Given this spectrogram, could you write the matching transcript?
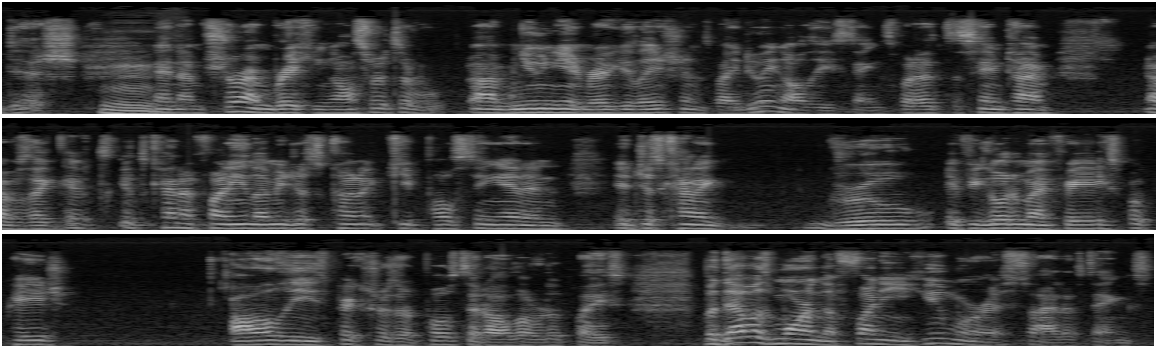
dish. Mm. And I'm sure I'm breaking all sorts of um, union regulations by doing all these things. But at the same time, I was like, it's, it's kind of funny. Let me just kind of keep posting it, and it just kind of grew. If you go to my Facebook page, all these pictures are posted all over the place. But that was more on the funny, humorous side of things.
